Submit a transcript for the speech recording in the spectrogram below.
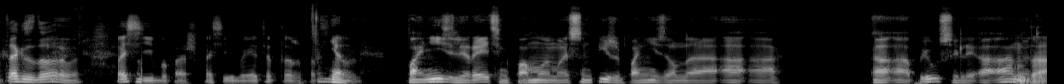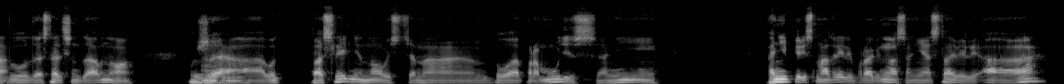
Так здорово. Спасибо, Паш, спасибо. Я тебя тоже подставлю. Понизили рейтинг, по-моему, S&P же понизил на АА. АА плюс или АА, но это было достаточно давно уже. А вот последняя новость, она была про Moody's. Они, они пересмотрели прогноз, они оставили АА,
